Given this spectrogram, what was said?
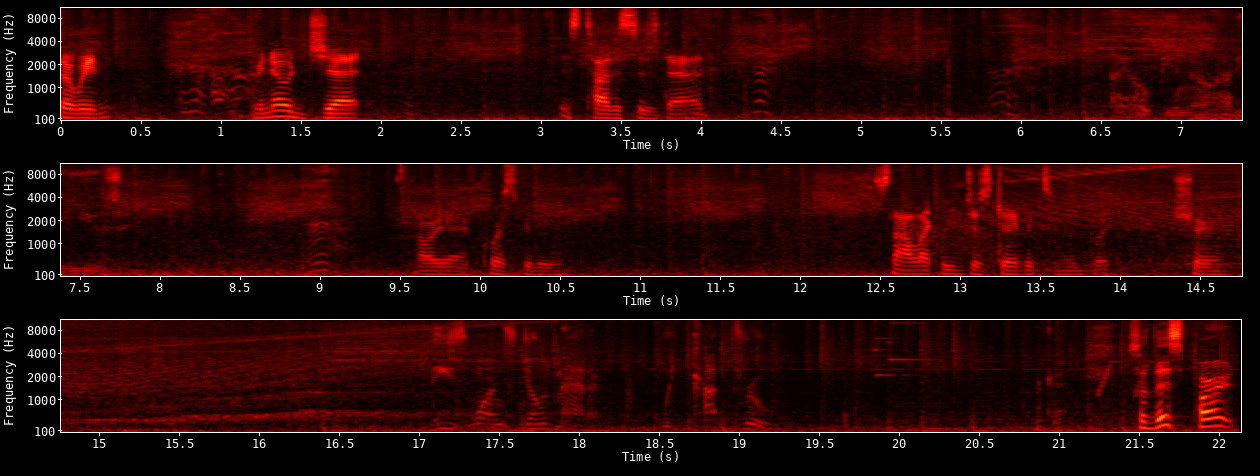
So we we know Jet is Titus's dad. I hope you know how to use it. Oh yeah, of course we do. It's not like we just gave it to me, but sure. These ones don't matter. We cut through. Okay. So this part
